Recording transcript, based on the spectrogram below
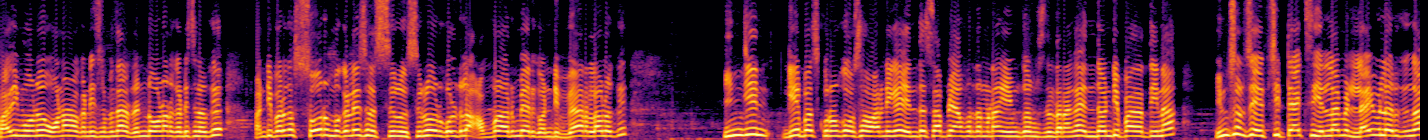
பதிமூணு ஓனர் கண்டிஷன் பார்த்தா ரெண்டு ஓனர் கண்டிஷன் இருக்குது வண்டி பாருங்க ஷோரூம் கண்டிஷன் சிறு சில்வர் கோல்டில் அவ்வளோ அருமையாக இருக்குது வண்டி. வேறு லெவலுக்கு இன்ஜின் கியர் பாஸ் குரோனுக்கு ஒசம் வாரணிங்க எந்த ஷாப்லையும் ஆஃபர் தர மாட்டாங்க இன்கம் தராங்க. இந்த வண்டி பார்த்தீங்கன்னா இன்சூரன்ஸ் எஃப்சி டேக்ஸி எல்லாமே லைவில் இருக்குங்க.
